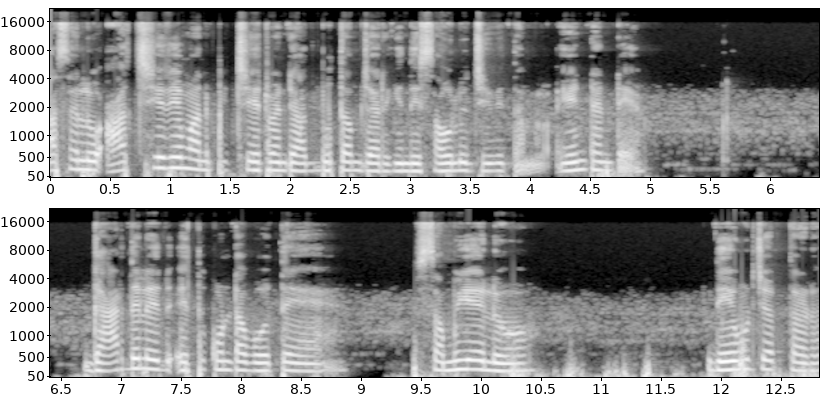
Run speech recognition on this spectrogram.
అసలు ఆశ్చర్యం అనిపించేటువంటి అద్భుతం జరిగింది సౌలు జీవితంలో. ఏంటంటే గాడిదలు ఎత్తుకుంటా పోతే సమూయేలు దేవుడు చెప్తాడు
